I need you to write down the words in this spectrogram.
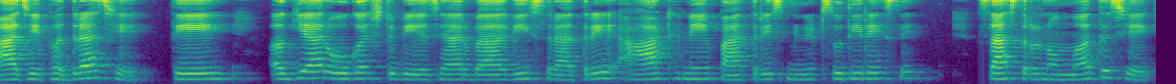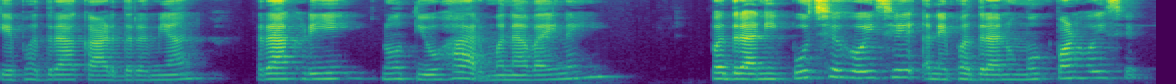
આ જે ભદ્રા છે તે અગિયાર ઓગસ્ટ બે હજાર બાવીસ રાત્રે આઠને પાંત્રીસ મિનિટ સુધી રહેશે. શાસ્ત્રનો મત છે કે ભદ્રા કાળ દરમિયાન રાખડીનો ત્યોહાર મનાવાય નહીં. ભદ્રાની પૂછ હોય છે અને ભદ્રાનું મુખ પણ હોય છે.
